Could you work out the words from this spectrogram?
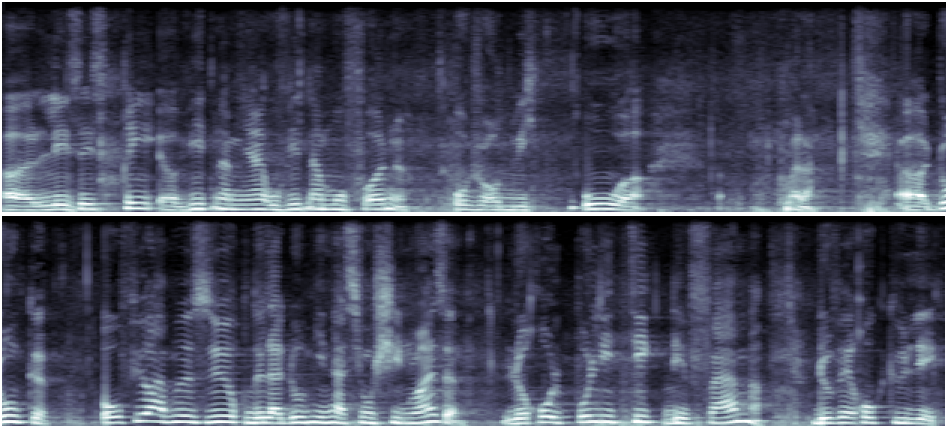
euh, les esprits euh, vietnamiens ou vietnamophones aujourd'hui. donc, au fur et à mesure de la domination chinoise, le rôle politique des femmes devait reculer.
